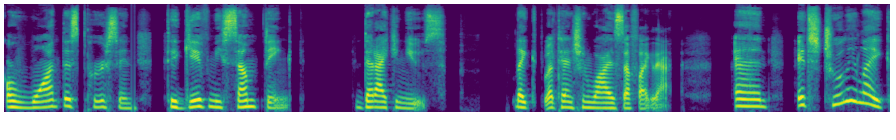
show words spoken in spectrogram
or want this person to give me something that I can use, like attention wise, stuff like that. And it's truly like,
